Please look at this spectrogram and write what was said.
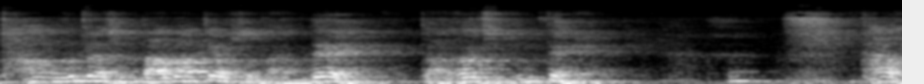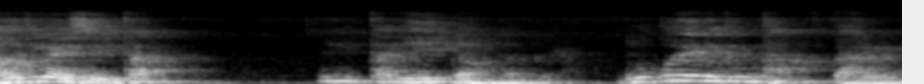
다 우리나라에서 나밖에 없어. 난데 나가 죽으면 돼다 어디가 있어 이 다? 예의가 없는 거예요 누구에게든 다 나를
